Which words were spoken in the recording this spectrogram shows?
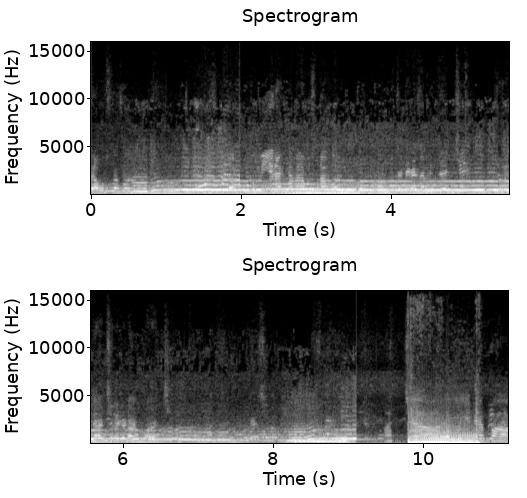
ব্যবস্থা করো তুমি এর একটা ব্যবস্থা করো ঠিক আছে আমি দেখছি ছেলেকে ডাক আচ্ছা এই ব্যাপার।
